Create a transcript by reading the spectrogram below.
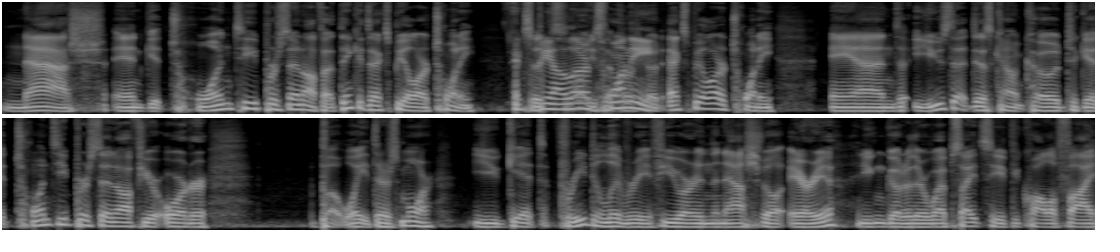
Nash and get 20% off. I think it's XPLR 20. XPLR 20. XPLR 20 and use that discount code to get 20% off your order. But wait, there's more. You get free delivery if you are in the Nashville area. You can go to their website, see if you qualify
